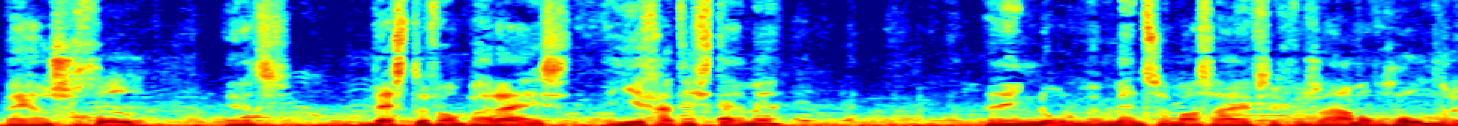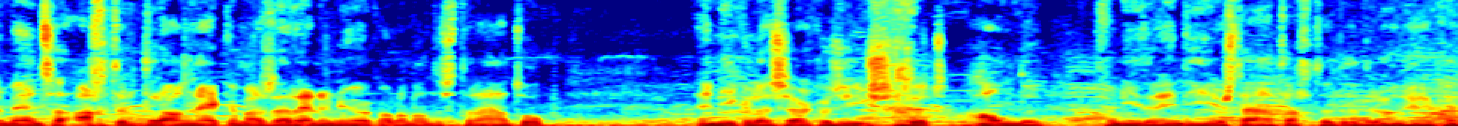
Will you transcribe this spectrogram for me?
bij een school in het westen van Parijs. Hier gaat hij stemmen. Een enorme mensenmassa heeft zich verzameld. Honderden mensen achter dranghekken, maar ze rennen nu ook allemaal de straat op. En Nicolas Sarkozy schudt handen van iedereen die hier staat achter de dranghekken.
